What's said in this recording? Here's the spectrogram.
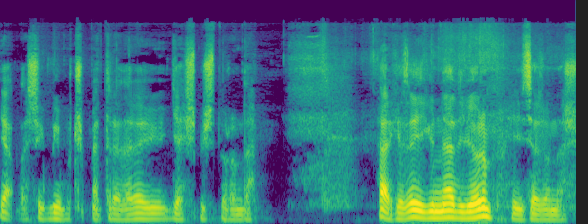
Yaklaşık bir buçuk metrelere geçmiş durumda. Herkese iyi günler diliyorum, iyi sezonlar.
